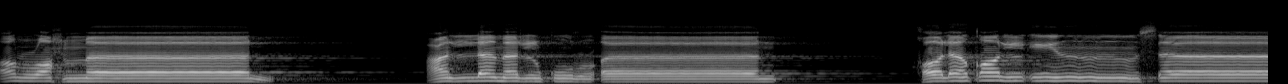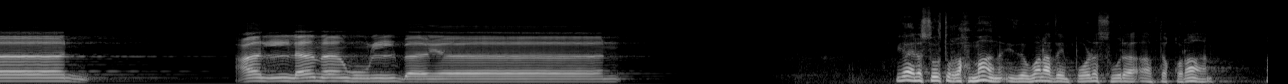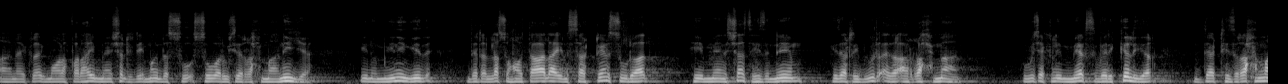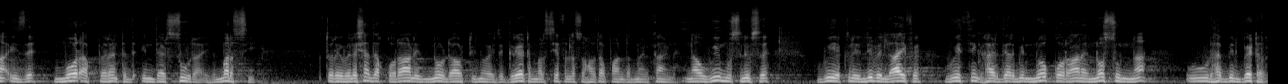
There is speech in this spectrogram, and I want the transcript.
الرحمن علم القرآن خلق الإنسان علمه البيان Yeah, know, Surah Al-Rahman is one of the important surah of the Quran. And like Mawla Farahim mentioned it among the surah which is Rahmaniyya. You know, meaning is that Allah subhanahu wa ta'ala in certain surah, He mentions His name, His attribute as Ar-Rahman, which actually makes very clear that His Rahmah is more apparent in that surah, is mercy. So revelation of the Quran is no doubt, you know, is a great mercy of Allah subhanahu wa ta'ala upon the mankind. Now we Muslims, we actually live a life, we think had there been no Quran and no Sunnah, we would have been better.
